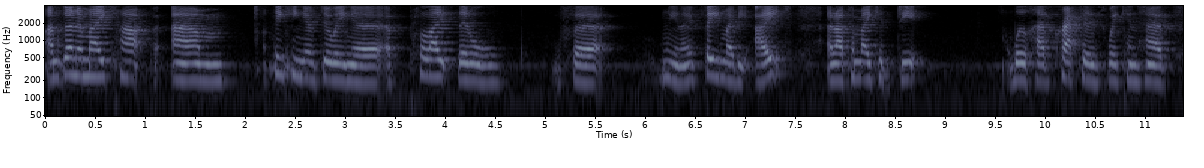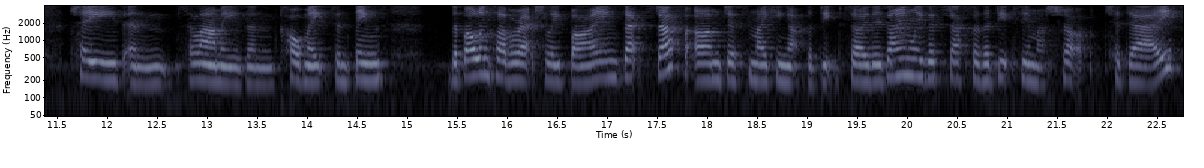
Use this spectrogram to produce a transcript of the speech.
I'm going to make up, um, thinking of doing a, a plate that'll for, you know, feed maybe eight and I can make a dip. We'll have crackers, we can have cheese and salamis and cold meats and things. The bowling club are actually buying that stuff. I'm just making up the dips. So there's only the stuff for the dips in my shop today.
